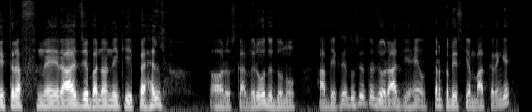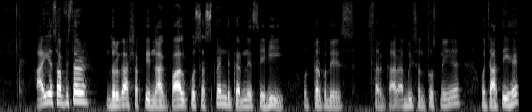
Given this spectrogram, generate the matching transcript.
एक तरफ़ नए राज्य बनाने की पहल और उसका विरोध दोनों आप देख रहे हैं। दूसरी तरफ़ जो राज्य हैं, उत्तर प्रदेश की हम बात करेंगे। आईएएस ऑफिसर दुर्गा शक्ति नागपाल को सस्पेंड करने से ही उत्तर प्रदेश सरकार अभी संतुष्ट नहीं है वो चाहती है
